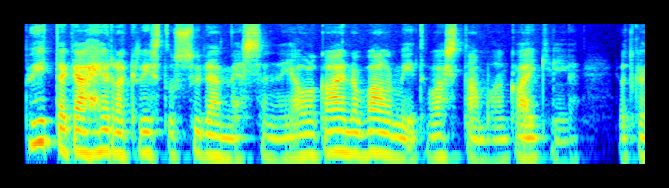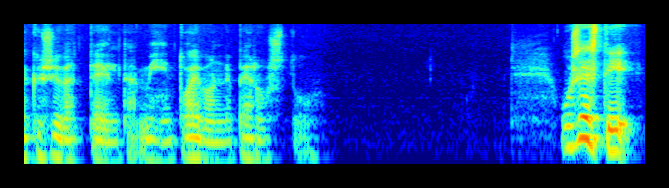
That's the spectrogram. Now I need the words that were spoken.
pyhittäkää Herra Kristus sydämessänne ja olkaa aina valmiit vastaamaan kaikille, jotka kysyvät teiltä, mihin toivonne perustuu. Useasti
